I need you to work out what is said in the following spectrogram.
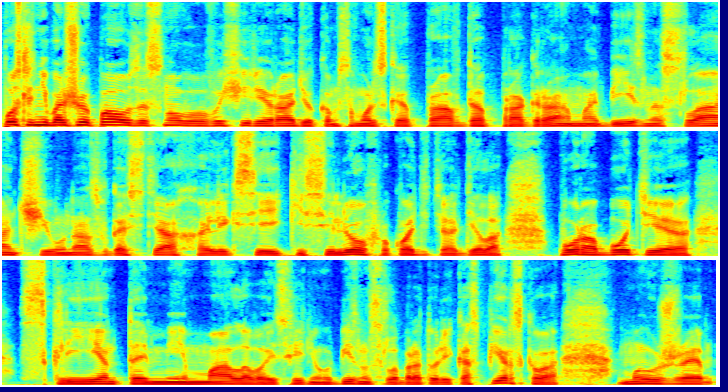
После небольшой паузы снова в эфире радио «Комсомольская правда» программа «Бизнес-ланч». И у нас в гостях Алексей Киселев, руководитель отдела по работе с клиентами малого и среднего бизнеса лаборатории Касперского. Мы уже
